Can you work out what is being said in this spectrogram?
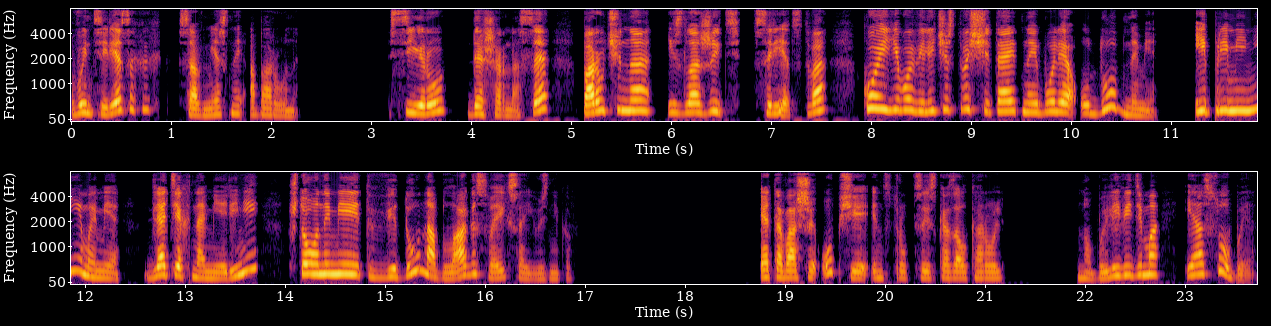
в интересах их совместной обороны. Сиру де Шарнасе поручено изложить средства, кое его величество считает наиболее удобными и применимыми для тех намерений, что он имеет в виду на благо своих союзников. «Это ваши общие инструкции», — сказал король. «Но были, видимо, и особые».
